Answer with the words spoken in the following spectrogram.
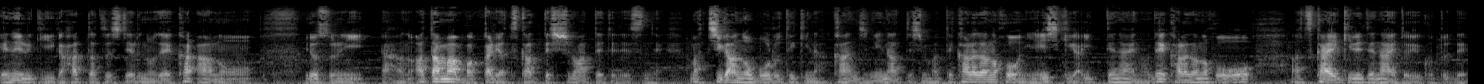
エネルギーが発達しているので、かあの、要するにあの頭ばっかりは使ってしまっててですね、まあ、血が昇る的な感じになってしまって体の方に、ね、意識がいってないので体の方を使い切れてないということで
